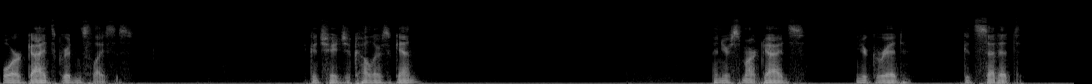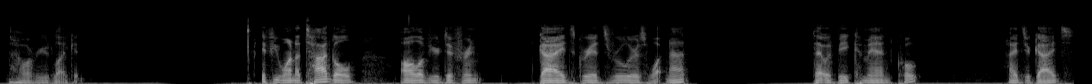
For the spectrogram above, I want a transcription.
or Guides, Grid, and Slices. You can change the colors again. And your smart guides, your grid, you could set it however you'd like it. If you want to toggle all of your different guides, grids, rulers, whatnot. That would be command quote, hides your guides.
